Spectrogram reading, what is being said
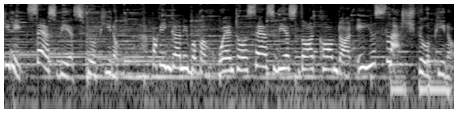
nakikinig sa SBS Filipino. Pakinggan niyo pang kwento sa sbs.com.au slash Filipino.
